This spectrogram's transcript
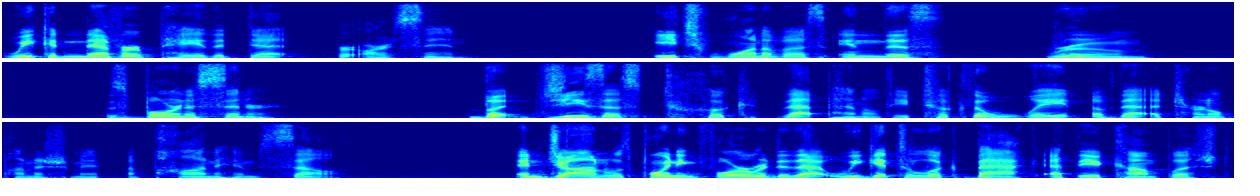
we could never pay the debt for our sin. Each one of us in this room was born a sinner. But Jesus took that penalty, took the weight of that eternal punishment upon himself. And John was pointing forward to that. We get to look back at the accomplished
